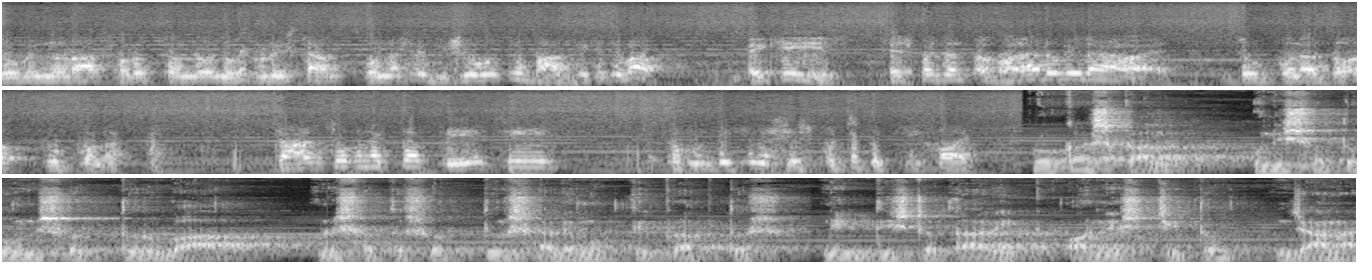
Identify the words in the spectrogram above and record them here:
রবীন্দ্রনাথ শরৎচন্দ্র নজরুল ইসলাম উপন্যাসের বিষয়বস্তু বাদ রেখেছে বাপ দেখিস শেষ পর্যন্ত ভরাডুবি না হয়। যোগ্য না দশ যোগ্য না চার যখন একটা পেয়েছি তখন দেখি না শেষ পর্যন্ত কি হয়। প্রকাশকাল উনিশশত উনসত্তর বা উনিশশত সত্তর সালে মুক্তিপ্রাপ্ত নির্দিষ্ট তারিখ অনিশ্চিত জানা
